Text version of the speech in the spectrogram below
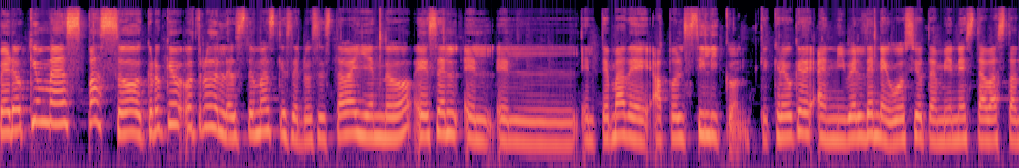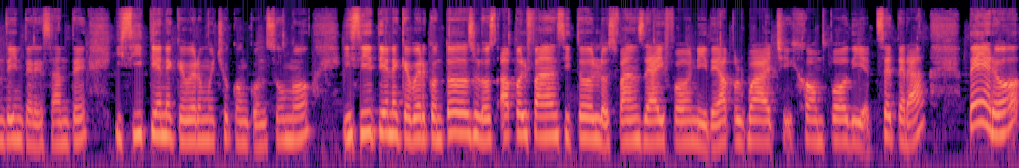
Pero ¿qué más pasó? Creo que otro de los temas que se nos estaba yendo es el, el, tema de Apple Silicon, que creo que a nivel de negocio también está bastante interesante y sí tiene que ver mucho con consumo y sí tiene que ver con todos los Apple fans y todos los fans de iPhone y de Apple Watch y HomePod y etcétera, pero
